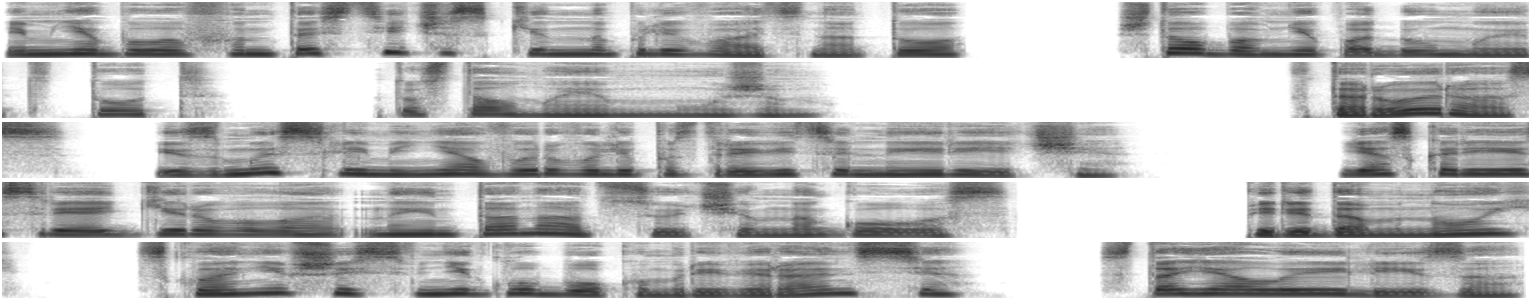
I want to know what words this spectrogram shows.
И мне было фантастически наплевать на то, что обо мне подумает тот, кто стал моим мужем. Второй раз из мыслей меня вырвали поздравительные речи. Я скорее среагировала на интонацию, чем на голос. Передо мной, склонившись в неглубоком реверансе, стояла Элиза,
